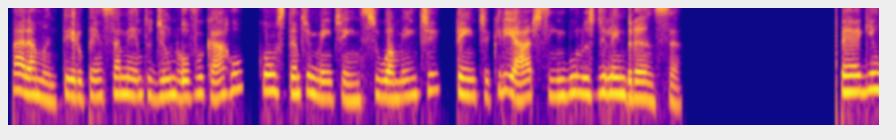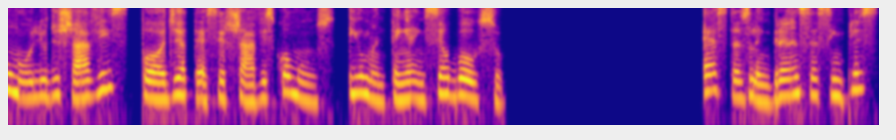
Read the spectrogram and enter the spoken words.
Para manter o pensamento de um novo carro constantemente em sua mente, tente criar símbolos de lembrança. Pegue um molho de chaves, pode até ser chaves comuns, e o mantenha em seu bolso. Estas lembranças simples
